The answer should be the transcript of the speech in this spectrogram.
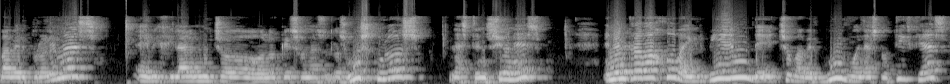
va a haber problemas, eh, vigilar mucho lo que son los músculos, las tensiones. En el trabajo va a ir bien, de hecho va a haber muy buenas noticias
